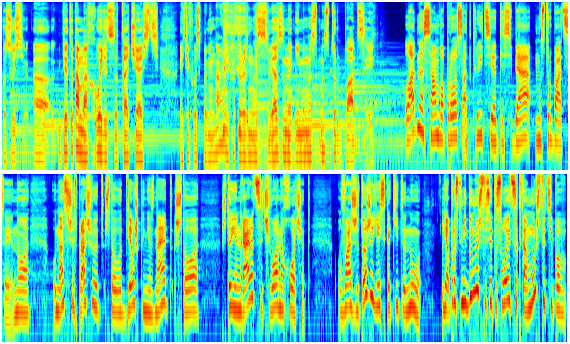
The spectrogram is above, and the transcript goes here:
По сусе- а, где-то там находится та часть этих воспоминаний, которые связаны именно с мастурбацией. Ладно, сам вопрос открытия для себя мастурбации, но у нас еще спрашивают, что вот девушка не знает, что, что ей нравится, чего она хочет. У вас же тоже есть какие-то, ну, я просто не думаю, что все это сводится к тому, что типа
